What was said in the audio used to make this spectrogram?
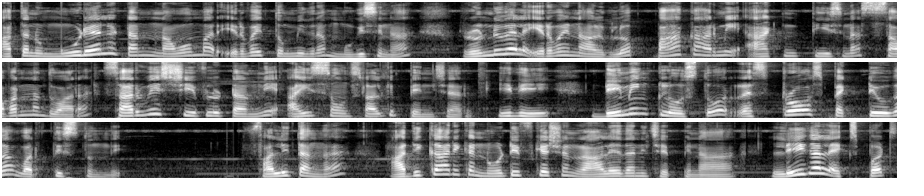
అతను మూడేళ్ళ టర్మ్ నవంబర్ ఇరవై తొమ్మిదిన ముగిసిన రెండు వేల ఇరవై నాలుగులో పాక్ ఆర్మీ యాక్ట్ని తీసిన సవరణ ద్వారా సర్వీస్ చీఫ్లు టర్మ్ని ఐదు సంవత్సరాలకి పెంచారు. ఇది డిమింగ్ క్లోజ్తో రెస్ట్రోస్పెక్టివ్గా వర్తిస్తుంది. ఫలితంగా అధికారిక నోటిఫికేషన్ రాలేదని చెప్పిన లీగల్ ఎక్స్పర్ట్స్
